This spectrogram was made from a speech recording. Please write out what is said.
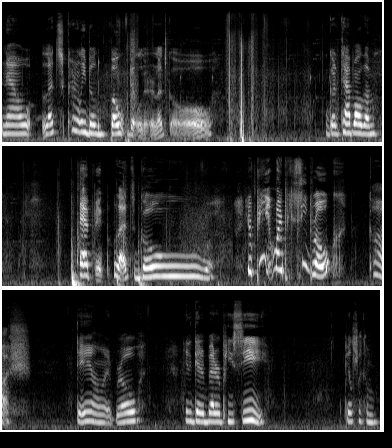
Now let's currently build a boat builder. Let's go. Gotta tap all them. Epic. Let's go. Your P- my PC broke. Gosh. Damn it, bro. Need to get a better PC. Feels like I'm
